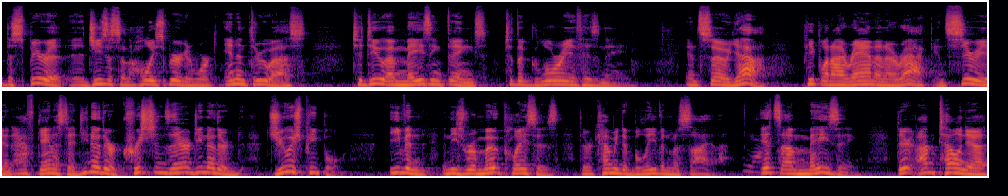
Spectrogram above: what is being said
the Spirit, uh, Jesus and the Holy Spirit are going to work in and through us to do amazing things to the glory of His name. And so, yeah, people in Iran and Iraq and Syria and Afghanistan, do you know there are Christians there? Do you know there are Jewish people, even in these remote places, they're coming to believe in Messiah? Yeah. It's amazing. There, I'm telling you,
